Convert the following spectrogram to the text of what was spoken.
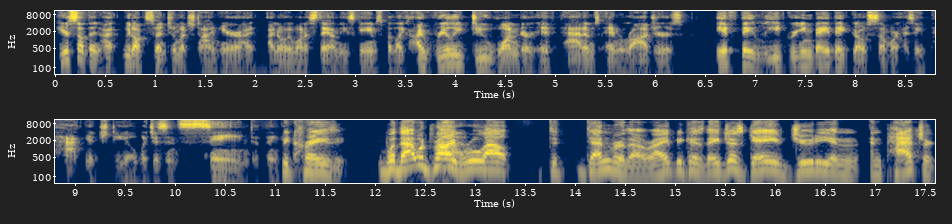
Here's something I, we don't have to spend too much time here. I, I know we want to stay on these games, but like I really do wonder if Adams and Rodgers, if they leave Green Bay, they go somewhere as a package deal, which is insane to think. Be about. crazy. Well, that would probably uh, rule out D- Denver though, right? Because they just gave Jeudy and and Patrick,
